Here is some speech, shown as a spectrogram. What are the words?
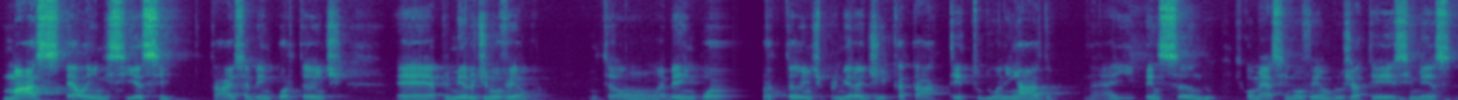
mas ela inicia-se, tá? Isso é bem importante, é 1 de novembro. Então é bem importante, primeira dica, tá? Ter tudo alinhado, né? E pensando que começa em novembro, já ter esse mês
